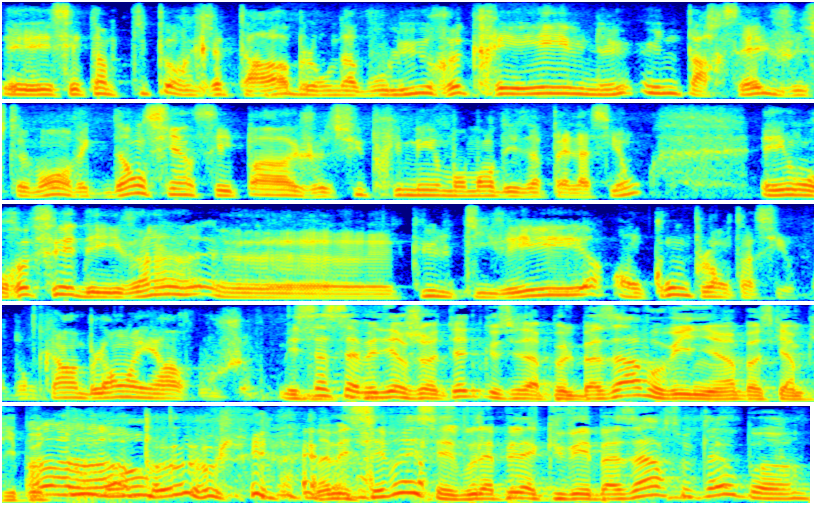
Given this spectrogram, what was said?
Et c'est un petit peu regrettable. On a voulu recréer une parcelle, justement, avec d'anciens cépages supprimés au moment des appellations. Et on refait des vins euh, cultivés en complantation. Donc un blanc et un rouge. Mais ça, ça veut dire, Jonathan, que c'est un peu le bazar, vos vignes, hein, parce qu'il y a un petit peu de tout, Ah, non un peu, oui. Non, mais c'est vrai, vous l'appelez la cuvée bazar, ce truc-là, ou pas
